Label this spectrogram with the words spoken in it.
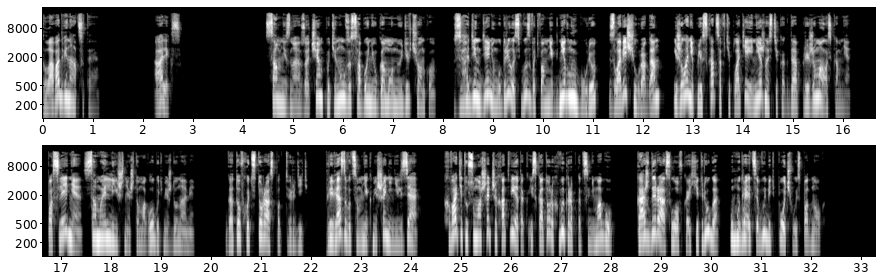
Глава двенадцатая. Алекс. Сам не знаю зачем потянул за собой неугомонную девчонку. За один день умудрилась вызвать во мне гневную бурю, зловещий ураган и желание плескаться в теплоте и нежности, когда прижималась ко мне. Последнее – самое лишнее, что могло быть между нами. Готов хоть сто раз подтвердить. Привязываться мне к мишени нельзя. Хватит у сумасшедших ответок, из которых выкарабкаться не могу. Каждый раз ловкая хитрюга умудряется выбить почву из-под ног.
